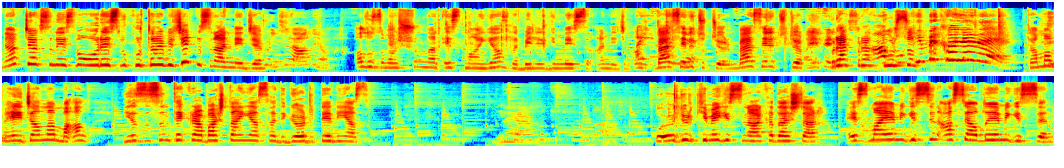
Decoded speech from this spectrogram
Ne yapacaksın Esma? O resmi kurtarabilecek misin anneciğim? İmkanı yok. Al o zaman şundan Esma yaz da belirginleşsin anneciğim. Al. Ay, ben anne. seni tutuyorum. Ben seni tutuyorum. Ayıp bırak ediyorsun. bırak Aa, bu dursun. kimin kalemi? Tamam heyecanlanma al. Yazısını tekrar baştan yaz hadi gördüklerini yaz. Ne ya? Bu ödül kime gitsin arkadaşlar? Esma'ya mı gitsin Asya ablaya mı gitsin?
